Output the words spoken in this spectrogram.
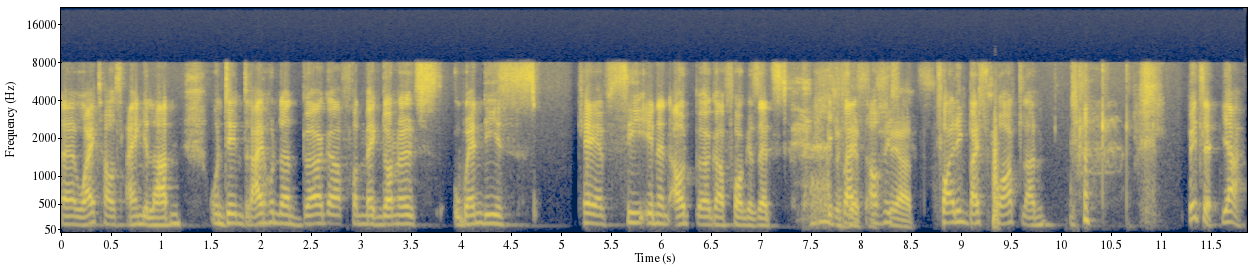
äh, White House eingeladen und den 300 Burger von McDonald's, Wendy's, KFC In-N-Out-Burger vorgesetzt. Ich weiß auch nicht, vor allen Dingen bei Sportlern. Bitte, ja.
